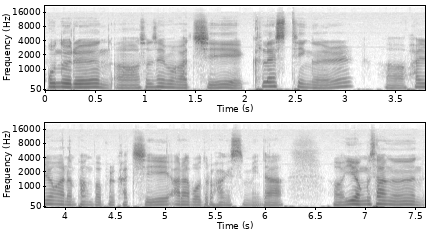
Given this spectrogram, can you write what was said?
오늘은 어, 선생님과 같이 클래스팅을 어, 활용하는 방법을 같이 알아보도록 하겠습니다. 어, 이 영상은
